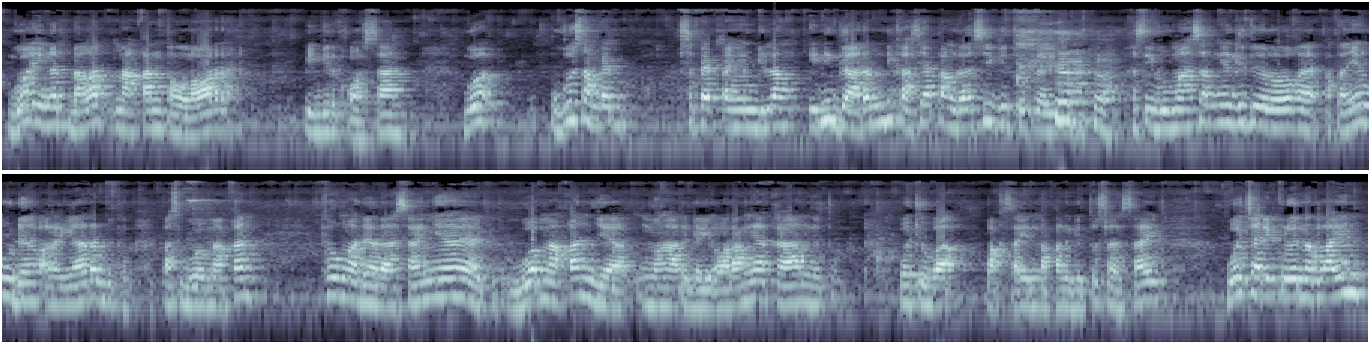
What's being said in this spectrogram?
gue inget banget makan telur pinggir kosan. Gue gue sampai sampai pengen bilang ini garam dikasih apa enggak sih? gitu kayak ke si ibu masaknya gitu loh katanya udah pakai garam gitu. Pas gue makan kok nggak ada rasanya ya gitu. Gue makan ya menghargai orangnya kan gitu. Gue coba paksain makan gitu selesai. Gue cari kuliner lain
